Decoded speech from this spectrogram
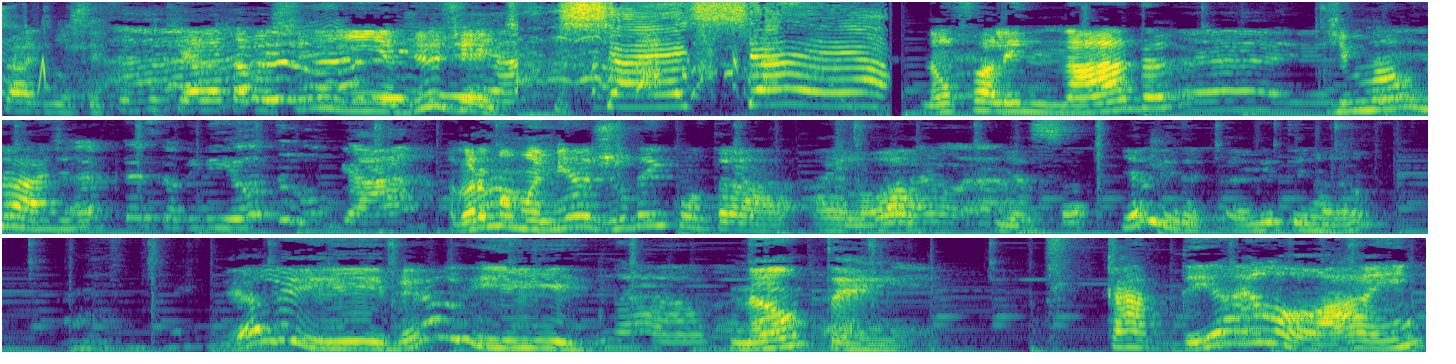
causa de você, foi porque ela tava cheinha, viu, gente? Já é cheia! Não falei nada meu de maldade. É porque escondido em outro lugar. Agora, mamãe, me ajuda a encontrar a Eloá e a Sá. E ali, né? Ali tem não? Vê ali, vê ali. Não, não. Não tem. Cadê a Eloá, hein?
